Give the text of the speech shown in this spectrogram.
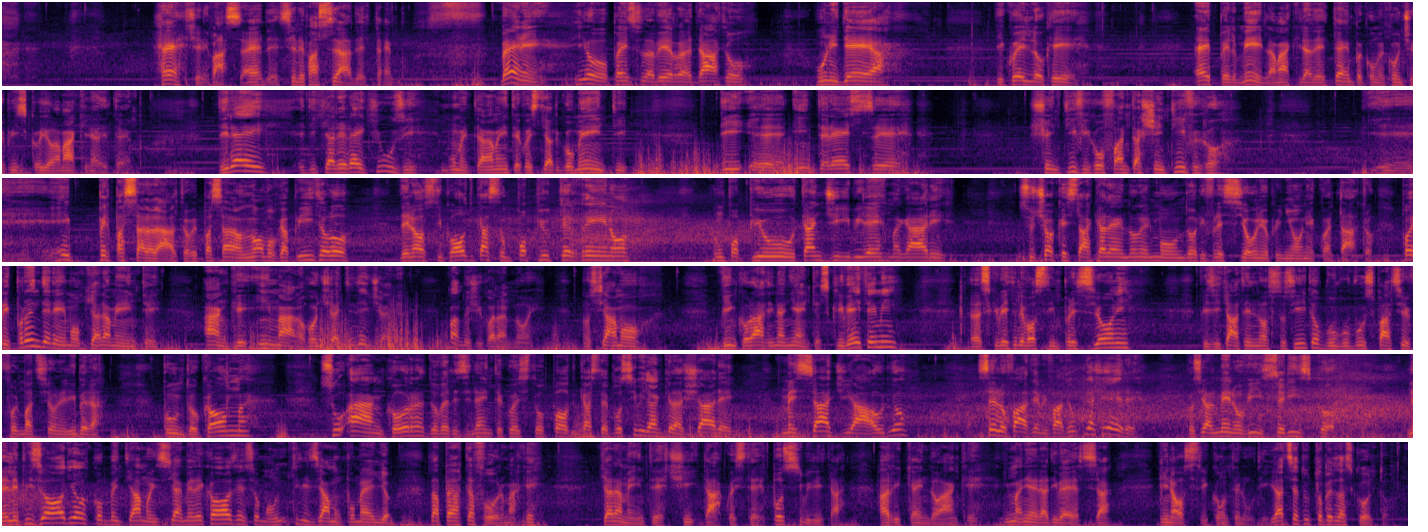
eh, ce ne passa, eh, ce ne passerà del tempo. Bene, io penso di aver dato un'idea di quello che è per me la macchina del tempo e come concepisco io la macchina del tempo. Direi e dichiarerei chiusi momentaneamente questi argomenti di eh, interesse scientifico o fantascientifico eh, e per passare ad altro, per passare a un nuovo capitolo dei nostri podcast un po' più terreno, un po' più tangibile magari su ciò che sta accadendo nel mondo, riflessioni, opinioni e quant'altro. Poi riprenderemo chiaramente anche in mano concetti del genere quando ci farà noi. Non siamo vincolati a niente. Scrivetemi, eh, scrivete le vostre impressioni, visitate il nostro sito www.spazioinformazionelibera.com su Anchor dove è residente questo podcast è possibile anche lasciare messaggi audio se lo fate mi fate un piacere così almeno vi inserisco nell'episodio commentiamo insieme le cose insomma utilizziamo un po' meglio la piattaforma che chiaramente ci dà queste possibilità arricchendo anche in maniera diversa i nostri contenuti. Grazie a tutto per l'ascolto.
